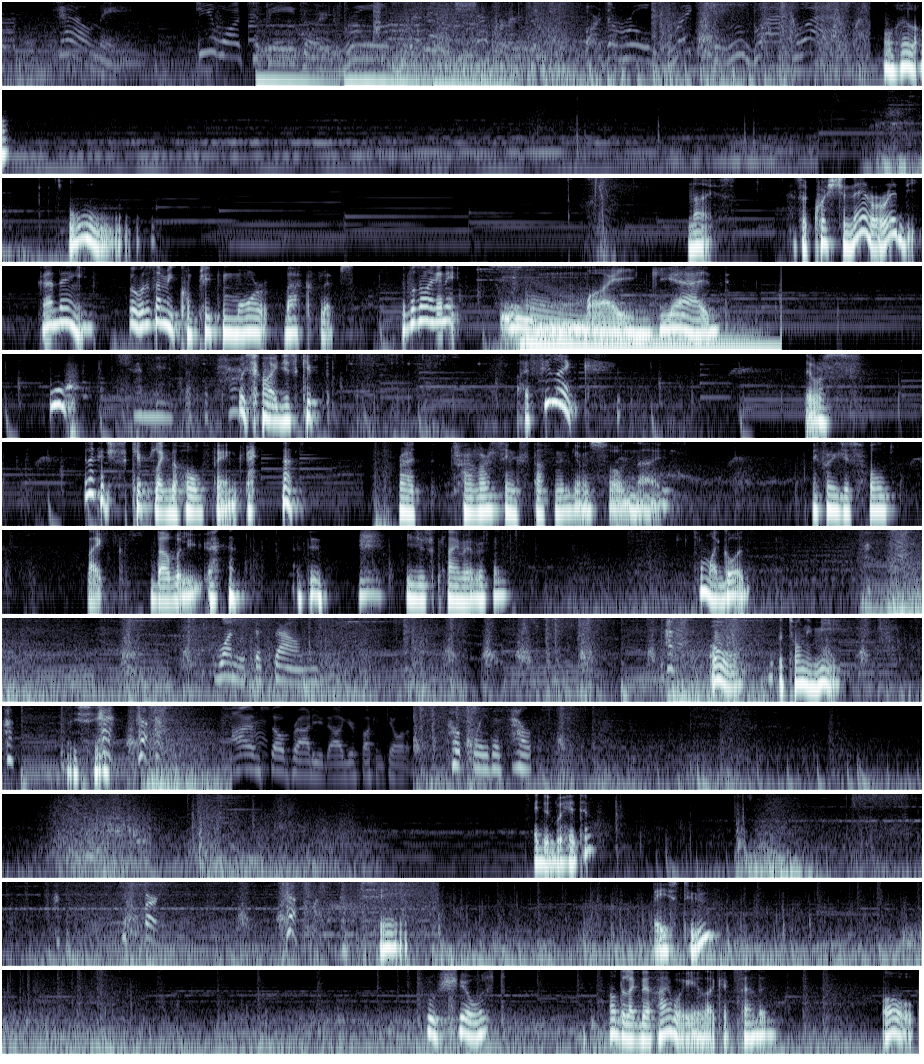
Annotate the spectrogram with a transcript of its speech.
Nice. There's a questionnaire already. God dang. Wait, what does that mean? Complete more backflips. It wasn't like any. Oh my god. Ooh. Remnants of the past. Wait, so I just skipped. I feel like there was. I feel like I just skipped like the whole thing. right, traversing stuff in this game is so nice. Like where you just hold like W and then you just climb everything. Oh my god. One with the sounds. Oh, it's only me. I see. I'm so proud of you, dog. You're fucking killing him. Hopefully this helps. Hey, did we hit him? Disperse. see. Phase two? Oh shit, what's the... Oh, the, like the highway is like extended. Oh.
